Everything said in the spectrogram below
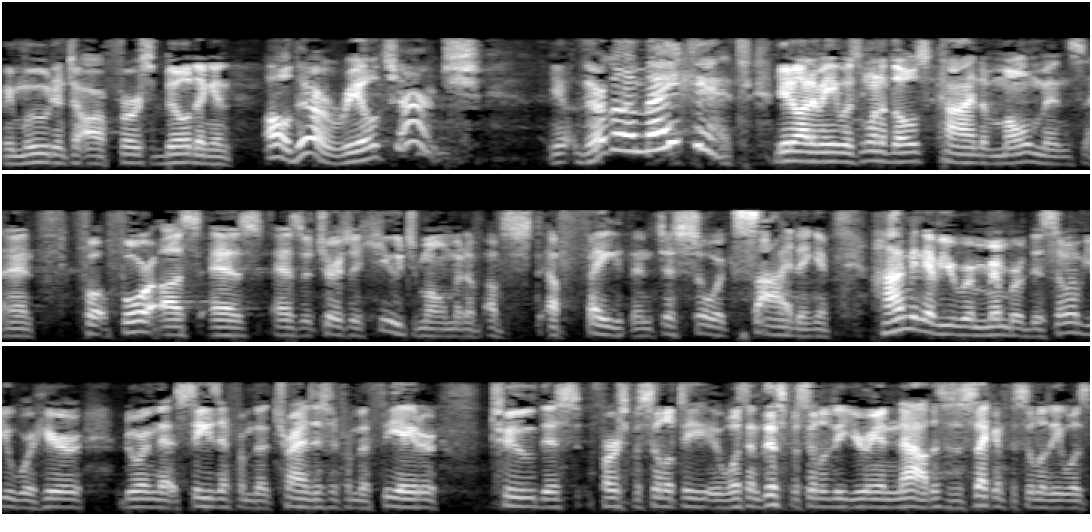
we moved into our first building and, oh, they're a real church. You know, they're going to make it. You know what I mean? It was one of those kind of moments. And for, for us as, as a church, a huge moment of, of, of faith and just so exciting. And how many of you remember this? Some of you were here during that season from the transition from the theater to this first facility. It wasn't this facility you're in now. This is the second facility. It was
